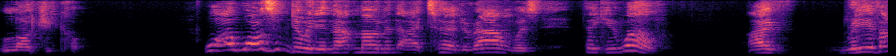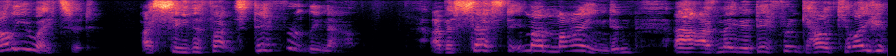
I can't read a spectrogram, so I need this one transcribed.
logical. What I wasn't doing in that moment that I turned around was thinking, well, I've re-evaluated. I see the facts differently now. I've assessed it in my mind and uh, I've made a different calculation.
